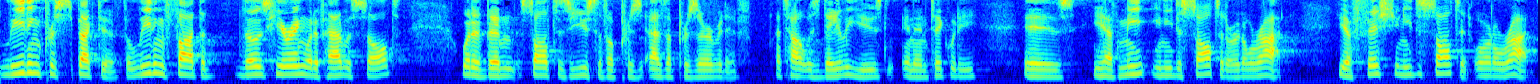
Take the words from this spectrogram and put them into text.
leading perspective, the leading thought that those hearing would have had with salt would have been salt as a use of a as a preservative. That's how it was daily used in antiquity. Is you have meat, you need to salt it or it'll rot. You have fish, you need to salt it or it'll rot.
